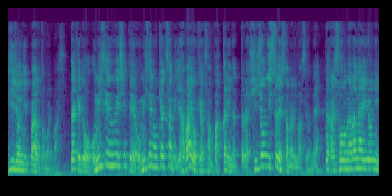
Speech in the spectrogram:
非常にいっぱいあると思います。だけど、お店運営してて、お店のお客さんがやばいお客さんばっかりになったら非常にストレス溜まりますよね。だからそうならないように、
